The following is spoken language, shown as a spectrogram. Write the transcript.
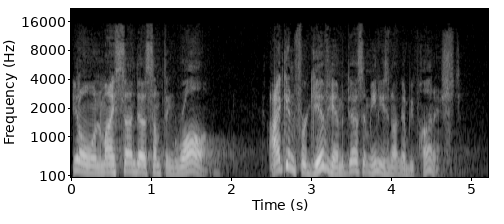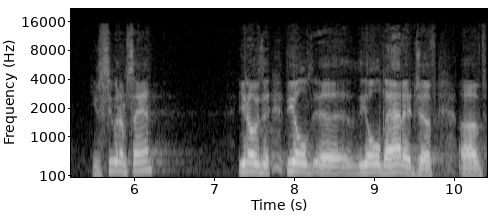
You know, when my son does something wrong, I can forgive him. It doesn't mean he's not going to be punished. You see what I'm saying? You know, the, the, old, uh, the old adage of, of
